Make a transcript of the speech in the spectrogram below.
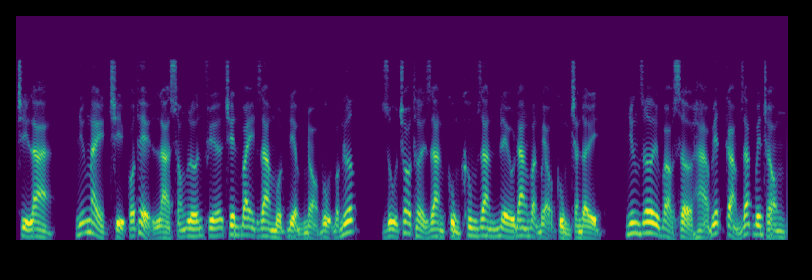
Chỉ là, những này chỉ có thể là sóng lớn phía trên bay ra một điểm nhỏ vụn bọc nước, dù cho thời gian cùng không gian đều đang vặn vẹo cùng tràn đầy, nhưng rơi vào sở hà biết cảm giác bên trong,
